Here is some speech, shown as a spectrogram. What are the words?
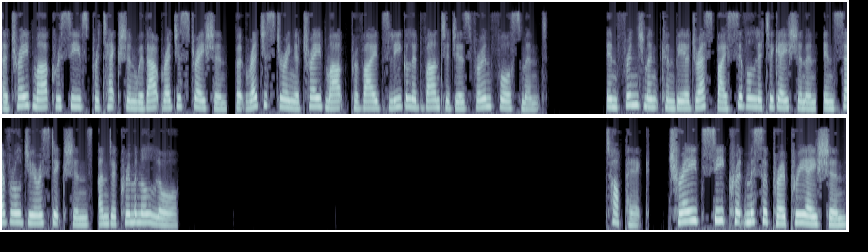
a trademark receives protection without registration, but registering a trademark provides legal advantages for enforcement. Infringement can be addressed by civil litigation and, in several jurisdictions, under criminal law. Topic: Trade secret misappropriation.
